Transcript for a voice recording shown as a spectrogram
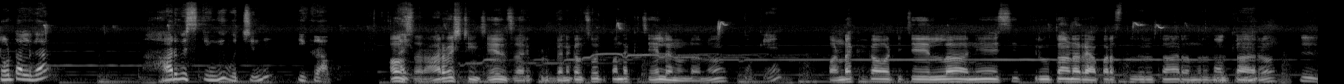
టోటల్గా హార్వెస్టింగ్ వచ్చింది ఈ క్రాప్. అవును సార్ హార్వెస్టింగ్ చేయాలి సార్. ఇప్పుడు బెనకల చోతి పండగకి చేయాలని ఉన్నాను. ఓకే. పండగ కాబట్టి చేయాలా అనేసి తిరుగుతున్నారు వ్యాపారస్తులు తిరుగుతున్నారు అందరూ తిరుగుతున్నారు ఉమ్,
